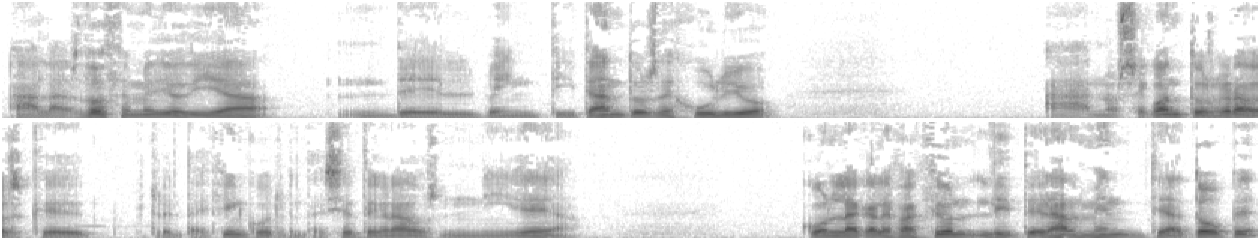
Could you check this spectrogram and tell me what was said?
a las 12 mediodía del veintitantos de julio a no sé cuántos grados, que 35, 37 grados, ni idea. Con la calefacción literalmente a tope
